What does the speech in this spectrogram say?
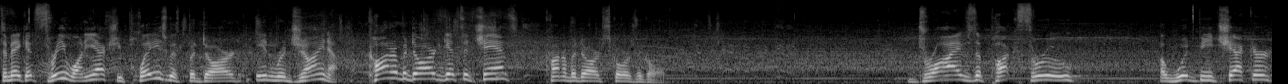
to make it 3 1. He actually plays with Bedard in Regina. Connor Bedard gets a chance. Connor Bedard scores a goal. Drives the puck through a would be checker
